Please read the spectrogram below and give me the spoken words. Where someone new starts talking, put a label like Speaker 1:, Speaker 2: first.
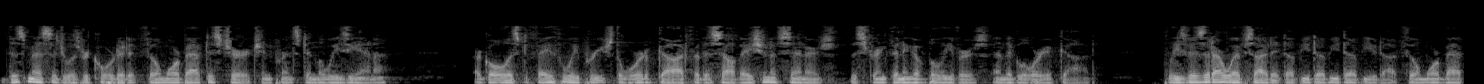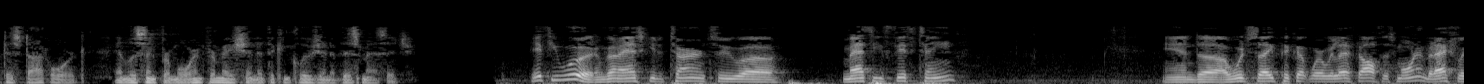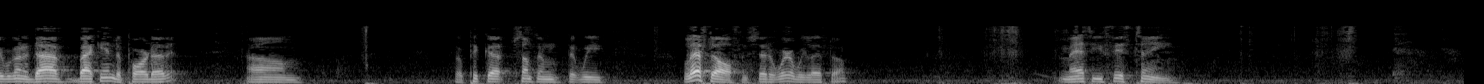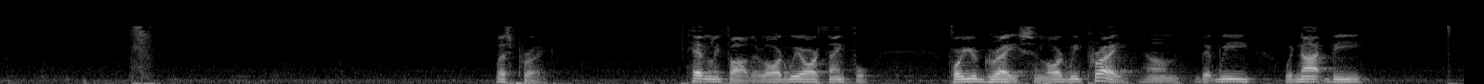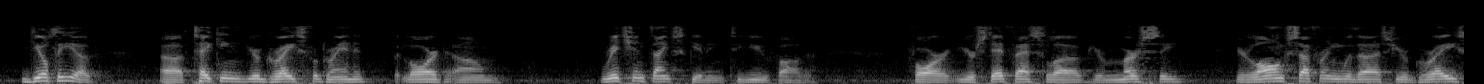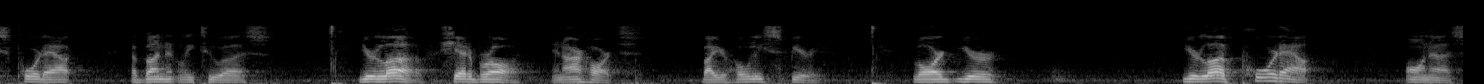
Speaker 1: This message was recorded at Fillmore Baptist Church in Princeton, Louisiana. Our goal is to faithfully preach the Word of God for the salvation of sinners, the strengthening of believers, and the glory of God. Please visit our website at www.fillmorebaptist.org and listen for more information at the conclusion of this message.
Speaker 2: If you would, I'm going to ask you to turn to uh, Matthew 15. And uh, I would say pick up where we left off this morning, but actually we're going to dive back into part of it. Um, so pick up something that we left off instead of where we left off. Matthew 15. Let's pray. Heavenly Father, Lord, we are thankful for your grace. And Lord, we pray um, that we would not be guilty of uh, taking your grace for granted, but Lord, um, rich in thanksgiving to you, Father, for your steadfast love, your mercy, your long suffering with us, your grace poured out abundantly to us, your love shed abroad in our hearts by your Holy Spirit. Lord, your your love poured out on us.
